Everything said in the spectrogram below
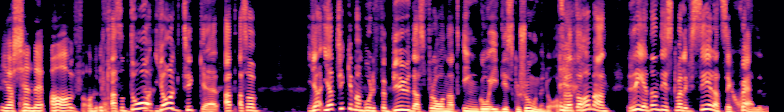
Jag känner av folk. Alltså då, jag tycker att, alltså, jag, jag tycker man borde förbjudas från att ingå i diskussioner då. För att då har man redan diskvalificerat sig själv.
